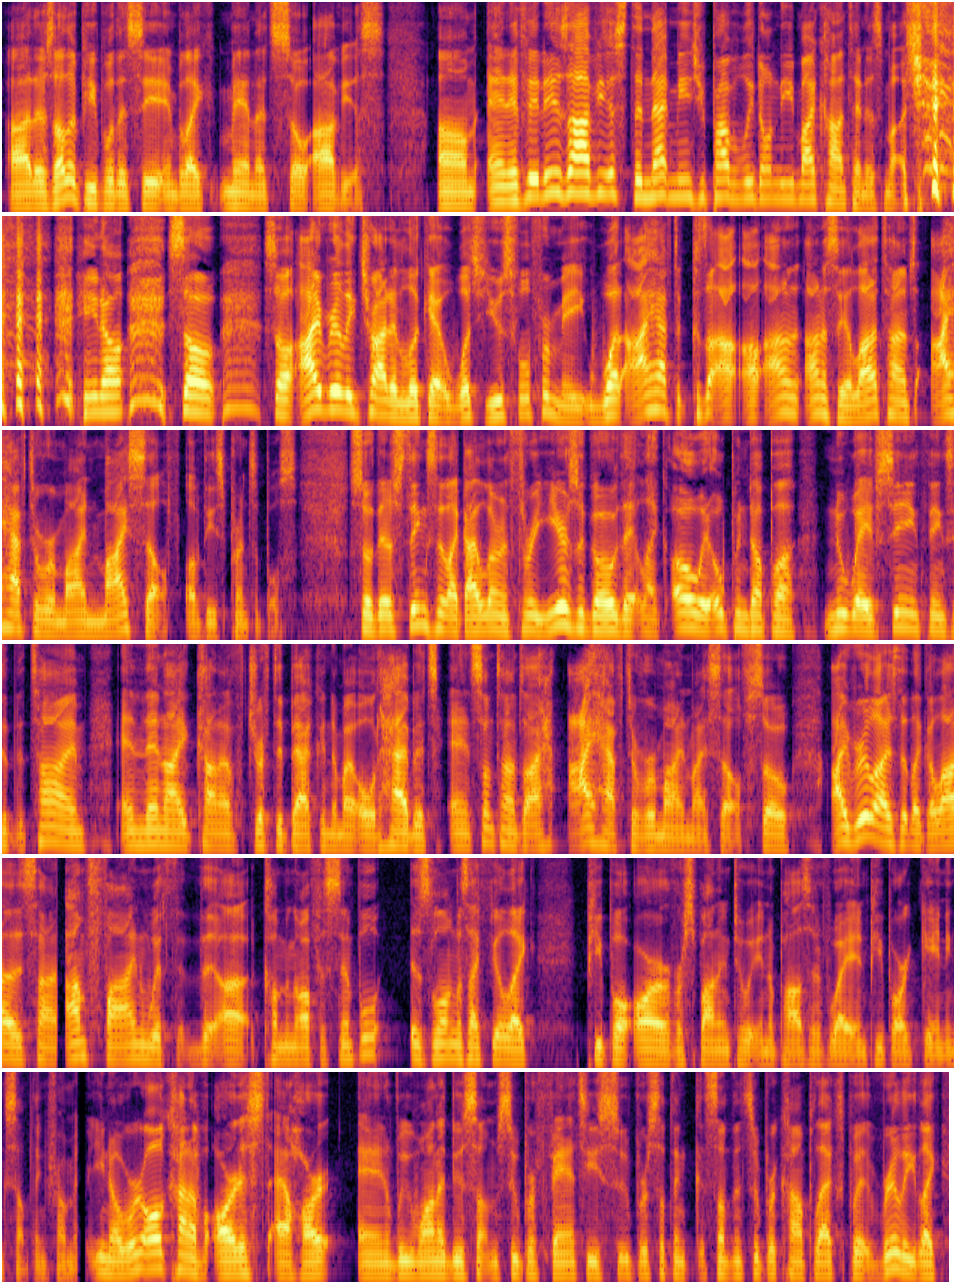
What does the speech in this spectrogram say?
Uh, there's other people that see it and be like man that's so obvious um, and if it is obvious, then that means you probably don't need my content as much, you know. So, so I really try to look at what's useful for me, what I have to, because honestly, a lot of times I have to remind myself of these principles. So there's things that like I learned three years ago that like oh it opened up a new way of seeing things at the time, and then I kind of drifted back into my old habits, and sometimes I I have to remind myself. So I realized that like a lot of the time I'm fine with the uh, coming off as simple as long as I feel like people are responding to it in a positive way and people are gaining something from it. You know, we're all kind of artists at heart and we want to do something super fancy, super something something super complex, but really like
